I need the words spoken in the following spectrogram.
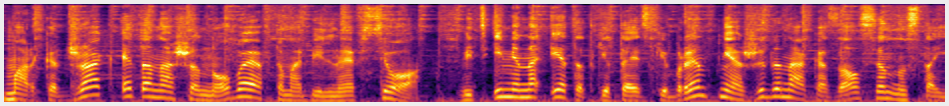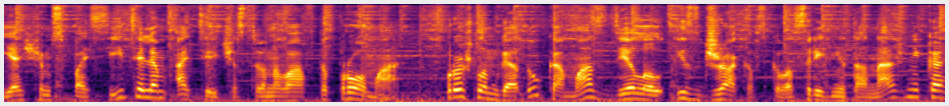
Марка Jack — это наше новое автомобильное все. Ведь именно этот китайский бренд неожиданно оказался настоящим спасителем отечественного автопрома. В прошлом году КАМАЗ сделал из джаковского среднетонажника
